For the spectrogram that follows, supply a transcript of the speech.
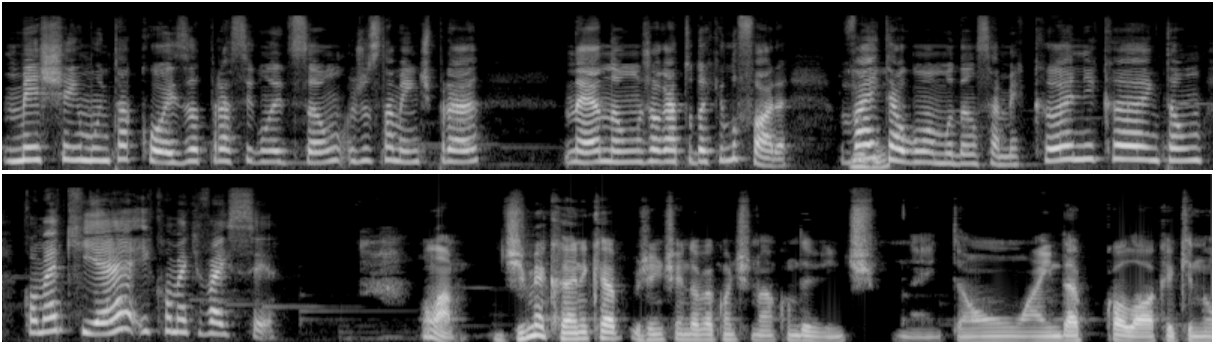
mexer em muita coisa pra segunda edição, justamente pra, né, não jogar tudo aquilo fora. Vai Uhum. ter alguma mudança mecânica, então como é que é e como é que vai ser? Vamos lá. De mecânica, a gente ainda vai continuar com D20, né? Então, ainda coloca que no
